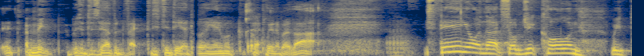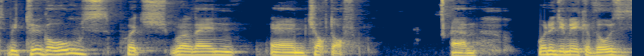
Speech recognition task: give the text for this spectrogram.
it, I mean, it was a deserved victory today. I don't think anyone can complain about that. Staying on that subject, Colin, we we two goals which were then um, chopped off. Um, what did you make of those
